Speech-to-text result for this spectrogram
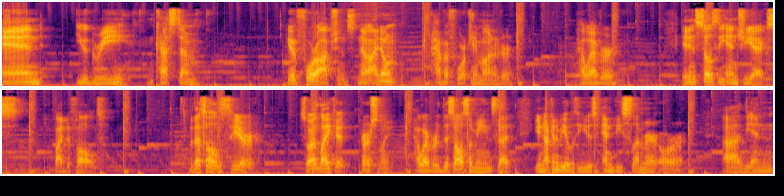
and you agree in custom, you have four options. Now, I don't have a 4K monitor. However, it installs the NGX by default. But that's all here. So I like it personally. However, this also means that you're not going to be able to use NV Slimmer or uh, the N,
